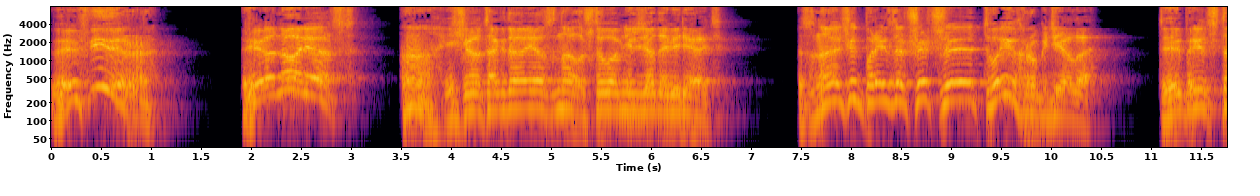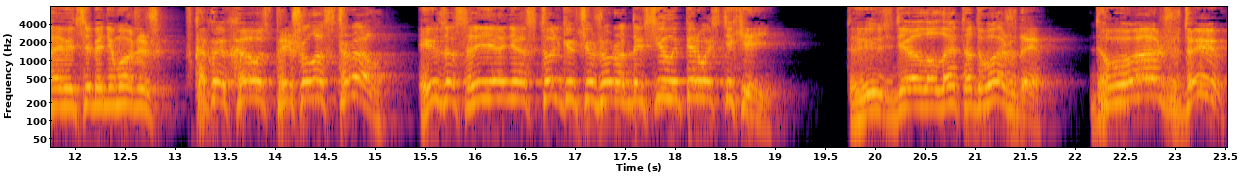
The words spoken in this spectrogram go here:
«Эфир! Рионолес! Хм, «Еще тогда я знал, что вам нельзя доверять. Значит, произошедшее твоих рук дело. Ты представить себе не можешь, в какой хаос пришел астрал из-за слияния стольких чужеродных сил и первостихий. Ты сделал это дважды. Дважды!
